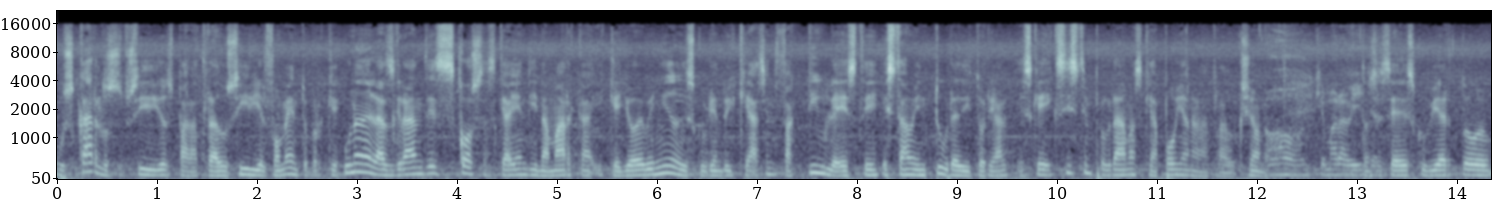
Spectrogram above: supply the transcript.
buscar los subsidios para traducir y el fomento, porque una de las grandes cosas que hay en Dinamarca y que yo he venido descubriendo y que hacen factible este, esta aventura editorial es que existen programas que apoyan a la traducción. ¡Oh, qué maravilla! Entonces he descubierto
